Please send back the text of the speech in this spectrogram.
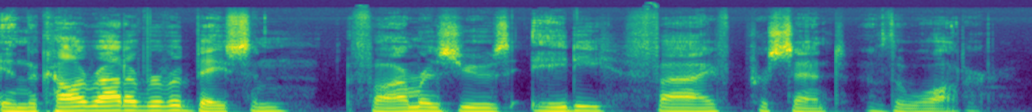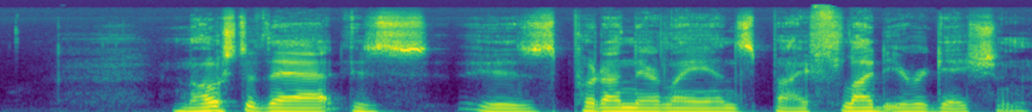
in the Colorado River Basin, farmers use 85% of the water. Most of that is, is put on their lands by flood irrigation,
